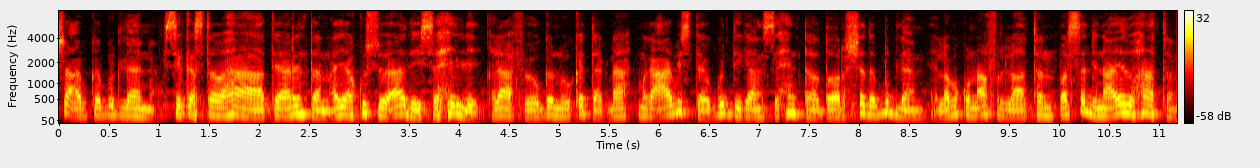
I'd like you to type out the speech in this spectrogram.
shacabka puntland. Si kastaba ha ahaatee arrintan ayaa ku soo aadaysa xilli khilaaf xoogan uu ka taagnaa magacaabista guddiga ansixinta doorashada puntland ee balse dhinacyadu haatan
